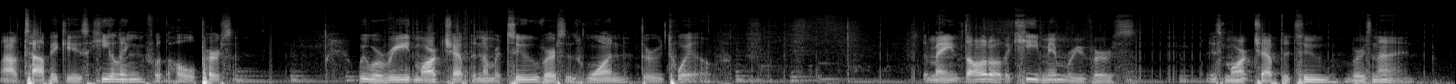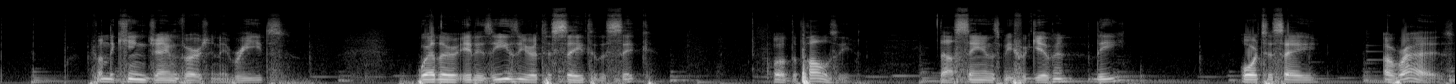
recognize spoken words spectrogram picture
Our topic is healing for the whole person. We will read Mark chapter number 2, verses 1 through 12. The main thought or the key memory verse is Mark chapter 2, verse 9. From the King James Version, it reads, whether it is easier to say to the sick or the palsy, Thy sins be forgiven thee, or to say, Arise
